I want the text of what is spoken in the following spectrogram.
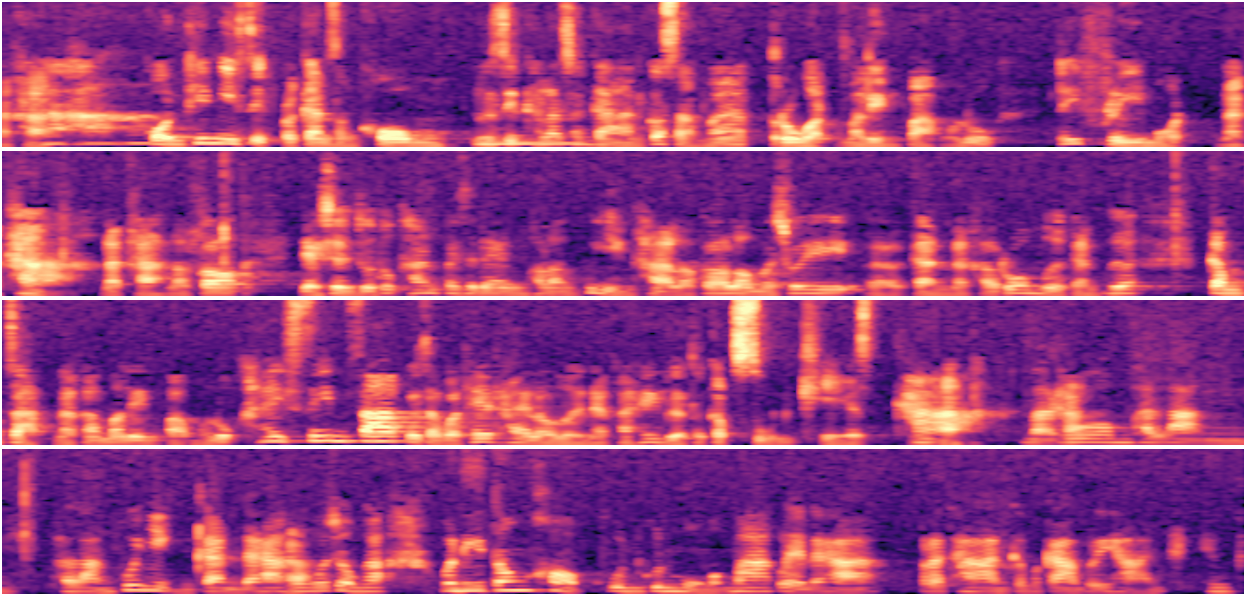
นะคะนะคะคนที่มีสิทธิ์ประกันสังคม หรือสิทธิอืมข้าราชการก็สามารถตรวจมะเร็งปากมดลูก ได้ฟรีหมดนะคะค่ะนะคะแล้วก็อยากเชิญชวนทุกท่านไปแสดงพลังผู้หญิงค่ะ แล้วก็เรามาช่วยเอ่อกันนะคะร่วมมือกันเพื่อกำจัดนะคะมะเร็งปากมดลูกให้สิ้นซากไปจากประเทศไทยเราเลยนะคะให้เหลือเท่ากับศูนย์เคสค่ะนะคะมาค่ะร่วมพลังพลังผู้หญิงกันนะคะค่ะคุณผู้ชมคะวันนี้ต้องขอบคุณคุณหมูมาก ๆ เลยนะคะ ประธานกรรมการบริหาร MP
